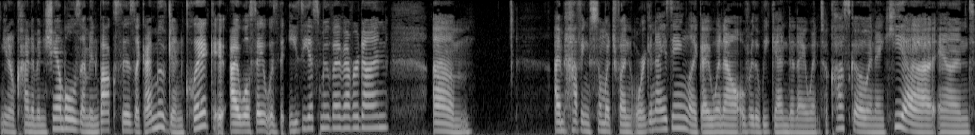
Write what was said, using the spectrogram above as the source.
you know, kind of in shambles. I'm in boxes. Like I moved in quick. It, I will say it was the easiest move I've ever done. Um, I'm having so much fun organizing. Like I went out over the weekend and I went to Costco and IKEA and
